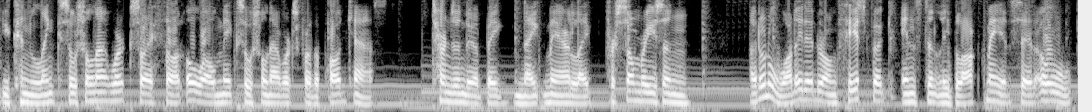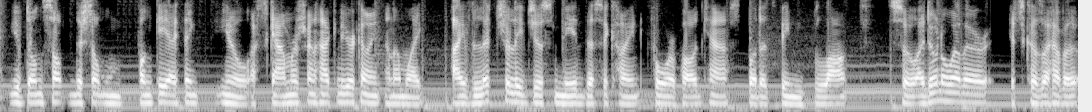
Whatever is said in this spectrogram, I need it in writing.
you can link social networks. So I thought, oh, I'll make social networks for the podcast. Turns into a big nightmare. Like for some reason, I don't know what I did wrong. Facebook instantly blocked me. It said, "Oh, you've done something. There's something funky. I think you know a scammer's trying to hack into your account." And I'm like, "I've literally just made this account for a podcast, but it's been blocked." So I don't know whether it's because I have a,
